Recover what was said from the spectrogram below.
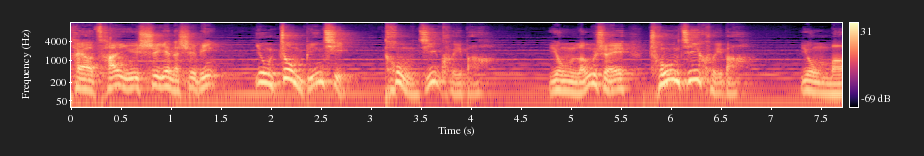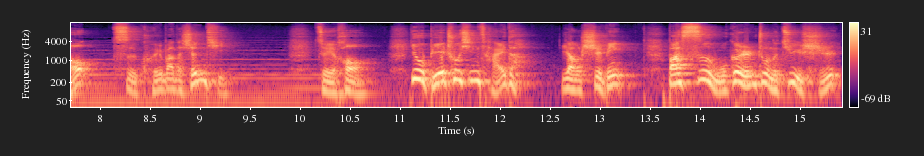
他要参与试验的士兵用重兵器痛击魁拔，用冷水冲击魁拔，用矛刺魁拔的身体，最后又别出心裁的让士兵把四五个人重的巨石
